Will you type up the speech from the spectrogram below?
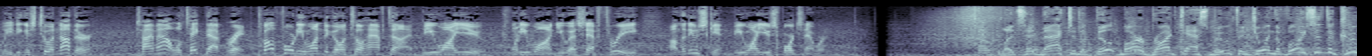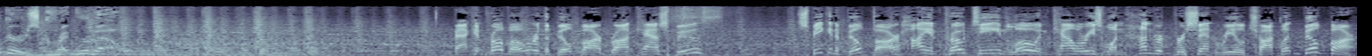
leading us to another timeout. We'll take that break. 12:41 to go until halftime. BYU 21, USF 3 on the Nu Skin BYU Sports Network. Let's head back to the Built Bar broadcast booth and join the voice of the Cougars, Greg Wrubell. Back in Provo, we're in the Built Bar broadcast booth. Speaking of Built Bar, high in protein, low in calories, 100% real chocolate. Built Bar.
